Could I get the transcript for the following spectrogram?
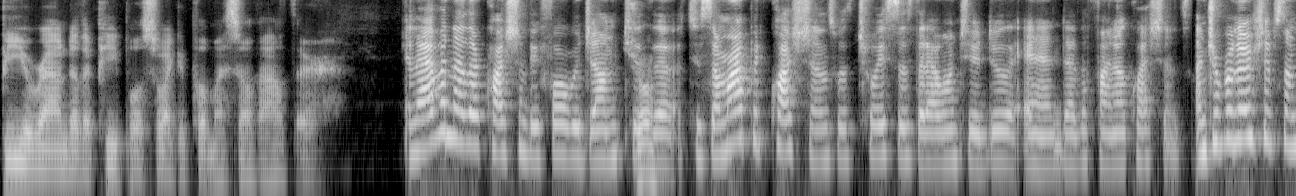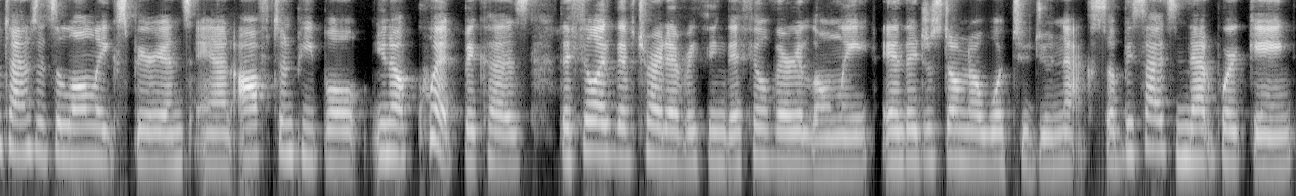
be around other people so I could put myself out there. And I have another question before we jump to Sure. the to some rapid questions with choices that I want you to do and uh, the final questions. Entrepreneurship sometimes it's a lonely experience and often people, you know, quit because they feel like they've tried everything, they feel very lonely and they just don't know what to do next. So besides networking,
